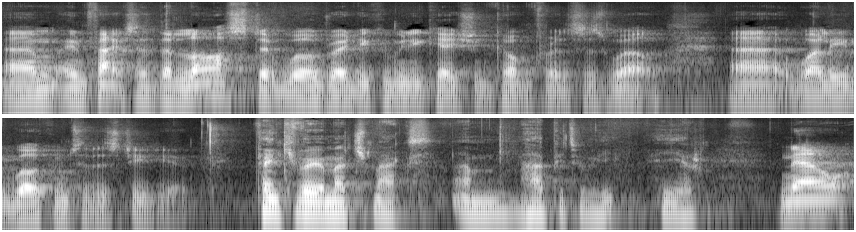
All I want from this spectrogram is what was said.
um, in fact, at the last World Radio Communication Conference as well. Uh, Walid, welcome to the studio. Thank you very much, Max. I'm happy to be here. Now,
